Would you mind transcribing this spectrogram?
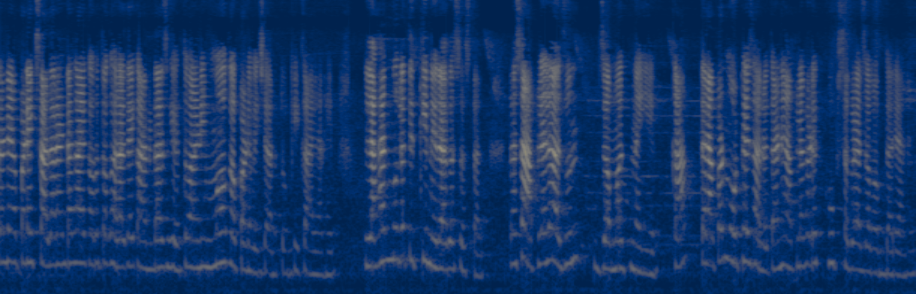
आणि आपण एक साधारणतः काय करतो घरात एक अंदाज घेतो आणि मग आपण विचारतो की काय आहे. लहान मुलं तितकी निरागस असतात. तसं आपल्याला अजून जमत नाहीये. का? तर आपण मोठे झालोत आणि आपल्याकडे खूप सगळ्या जबाबदाऱ्या आहेत.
